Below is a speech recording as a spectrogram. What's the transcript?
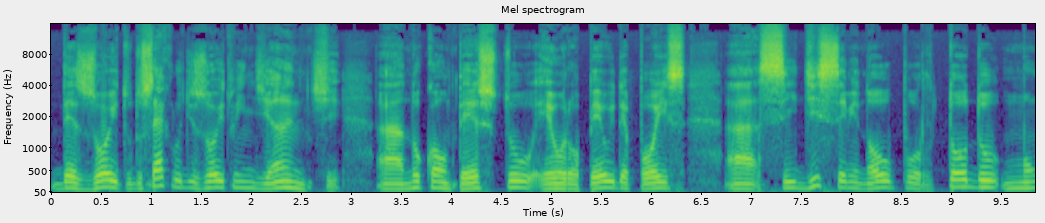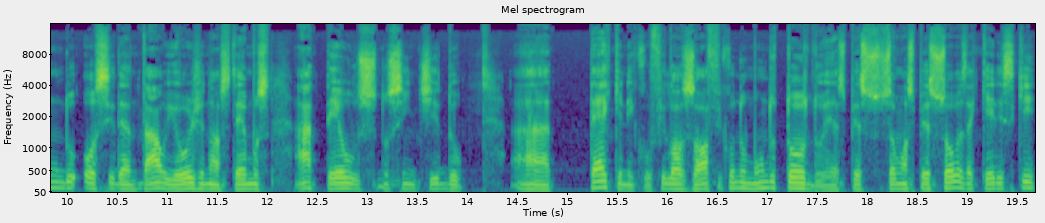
XVIII, do século XVIII em diante, ah, no contexto europeu e depois ah, se disseminou por todo o mundo ocidental. E hoje nós temos ateus no sentido técnico, filosófico no mundo todo. As pessoas, são as pessoas, aqueles que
